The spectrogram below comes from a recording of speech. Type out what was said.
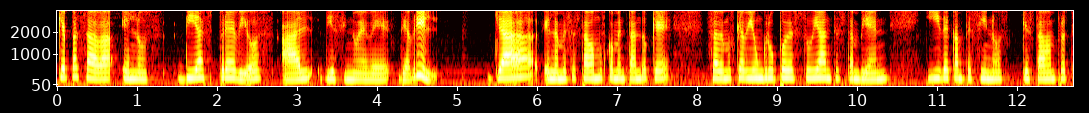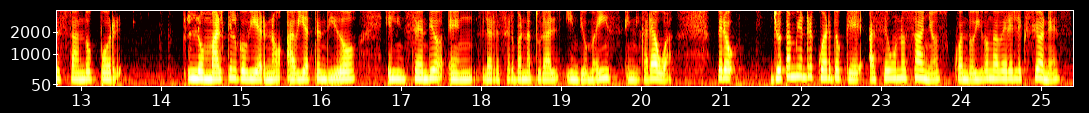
qué pasaba en los días previos al 19 de abril ya en la mesa estábamos comentando que sabemos que había un grupo de estudiantes también y de campesinos que estaban protestando por lo mal que el gobierno había atendido el incendio en la Reserva Natural Indio Maíz en Nicaragua. Pero yo también recuerdo que hace unos años, cuando iban a haber elecciones,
